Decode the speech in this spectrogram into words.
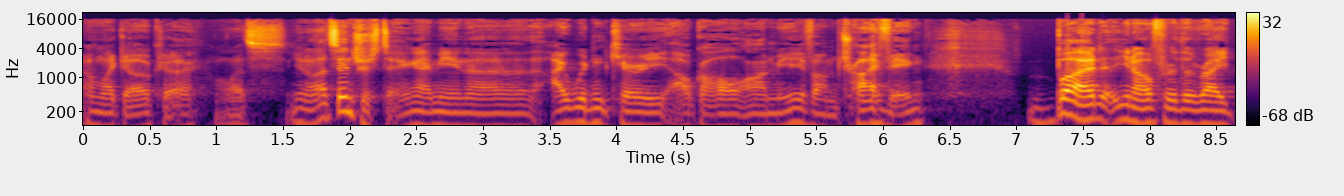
I'm like, okay, well, that's you know that's interesting. I mean, uh, I wouldn't carry alcohol on me if I'm driving, but you know, for the right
